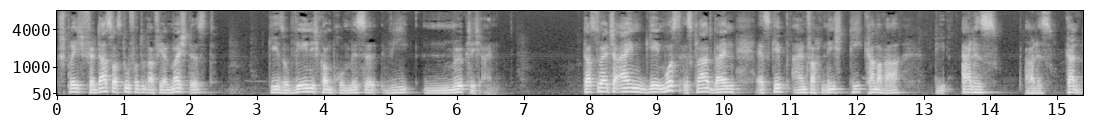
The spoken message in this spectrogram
Sprich, für das, was du fotografieren möchtest, geh so wenig Kompromisse wie möglich ein. Dass du welche eingehen musst, ist klar, denn es gibt einfach nicht die Kamera, die alles, alles kann.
